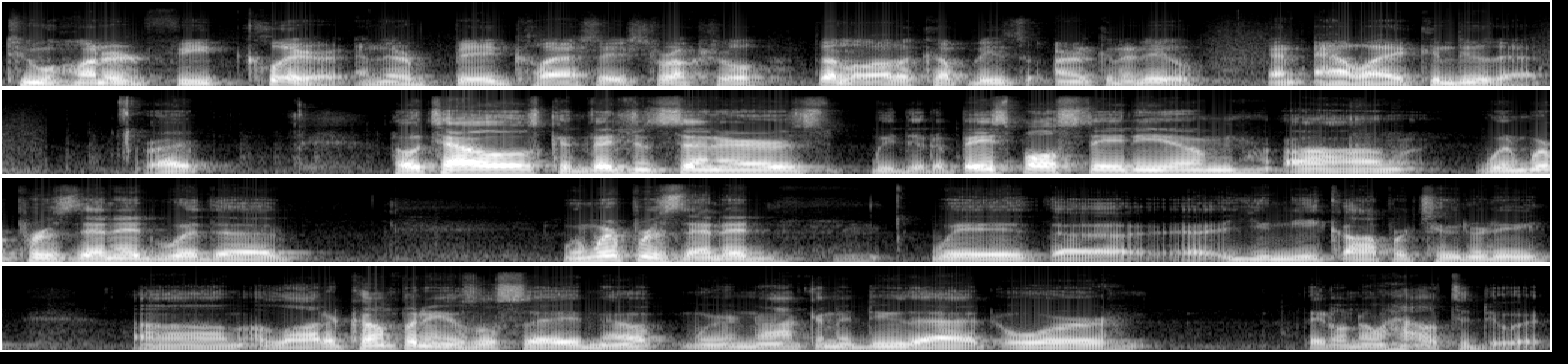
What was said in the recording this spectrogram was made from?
200 feet clear, and they're big Class A structural that a lot of companies aren't going to do. And Allied can do that. Right. Hotels, convention centers. We did a baseball stadium. Um, when we're presented with a, when we're presented with a, a unique opportunity. Um, a lot of companies will say, nope, we're not going to do that, or they don't know how to do it.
